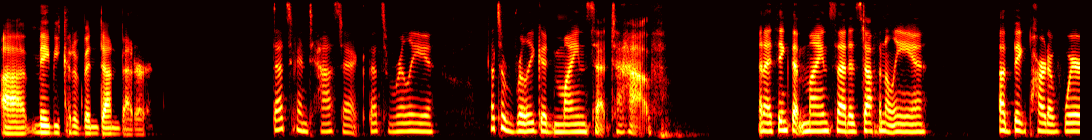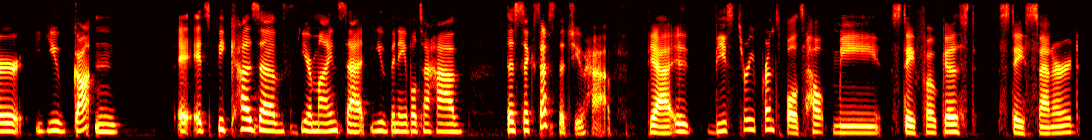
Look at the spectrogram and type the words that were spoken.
uh, maybe could have been done better? That's fantastic. That's really, that's a really good mindset to have. And I think that mindset is definitely a big part of where you've gotten it's because of your mindset you've been able to have the success that you have yeah it, these three principles help me stay focused stay centered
